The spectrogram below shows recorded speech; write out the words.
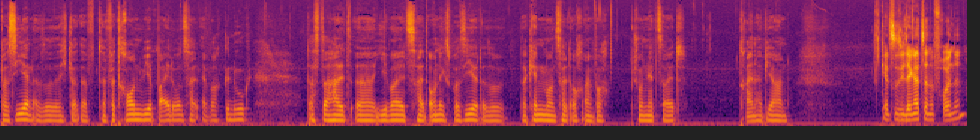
passieren. Also ich glaube, da, da, vertrauen wir beide uns halt einfach genug, dass da halt äh, jeweils halt auch nichts passiert. Also da kennen wir uns halt auch einfach schon jetzt seit dreieinhalb Jahren. Kennst du sie länger als deine Freundin?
